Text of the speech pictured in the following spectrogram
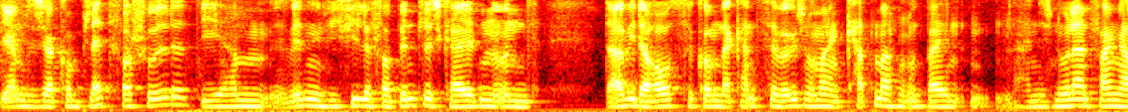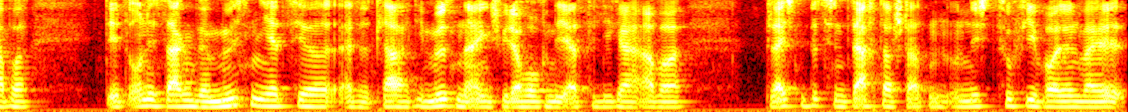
die haben sich ja komplett verschuldet, die haben, ich weiß nicht, wie viele Verbindlichkeiten und da wieder rauszukommen, da kannst du ja wirklich nochmal einen Cut machen und bei, na, nicht null anfangen, aber jetzt auch nicht sagen, wir müssen jetzt hier, also klar, die müssen eigentlich wieder hoch in die erste Liga, aber vielleicht ein bisschen sachter starten und nicht zu viel wollen, weil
